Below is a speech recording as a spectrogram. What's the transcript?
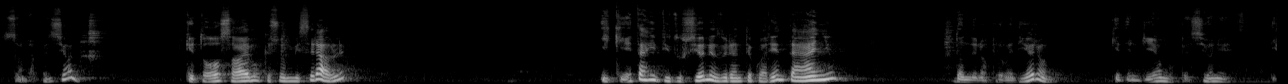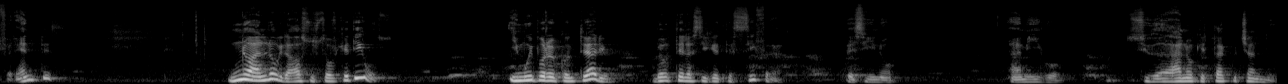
son las pensiones que todos sabemos que son miserables, y que estas instituciones durante 40 años, donde nos prometieron que tendríamos pensiones diferentes, no han logrado sus objetivos. Y muy por el contrario, ve usted las siguientes cifras, vecino, amigo, ciudadano que está escuchando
